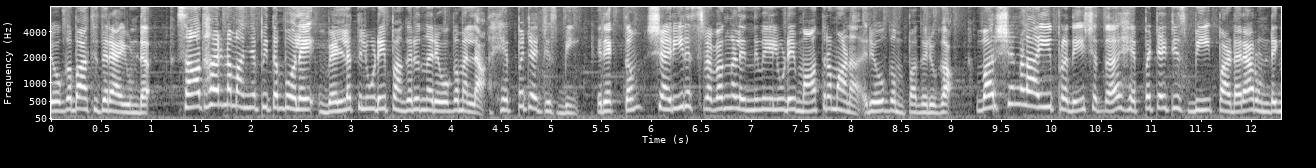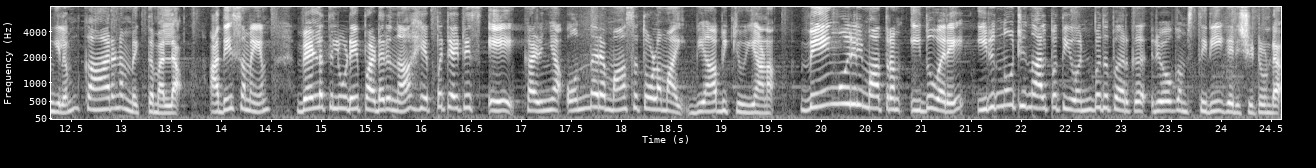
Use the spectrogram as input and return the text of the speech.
രോഗബാധിതരായുണ്ട്. സാധാരണ മഞ്ഞപ്പിത്തം പോലെ വെള്ളത്തിലൂടെ പകരുന്ന രോഗമല്ല ഹെപ്പറ്റൈറ്റിസ് ബി. രക്തം ശരീരസ്രവങ്ങൾ എന്നിവയിലൂടെ മാത്രമാണ് രോഗം പകരുക. വർഷങ്ങളായി പ്രദേശത്ത് ഹെപ്പറ്റൈറ്റിസ് ബി പടരാറുണ്ടെങ്കിലും കാരണം വ്യക്തമല്ല. അതേസമയം വെള്ളത്തിലൂടെ പടരുന്ന ഹെപ്പറ്റൈറ്റിസ് എ കഴിഞ്ഞ ഒന്നര മാസത്തോളമായി വ്യാപിക്കുകയാണ്. വേങ്ങൂരിൽ മാത്രം ഇതുവരെ ഇരുന്നൂറ്റി നാൽപ്പത്തി ഒൻപത് പേർക്ക് രോഗം സ്ഥിരീകരിച്ചിട്ടുണ്ട്.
